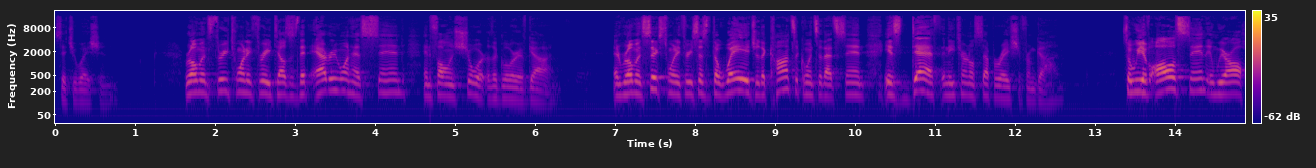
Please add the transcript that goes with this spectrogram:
situation. Romans 3:23 tells us that everyone has sinned and fallen short of the glory of God. And Romans 6:23 says the wage or the consequence of that sin is death and eternal separation from God. So we have all sinned and we are all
